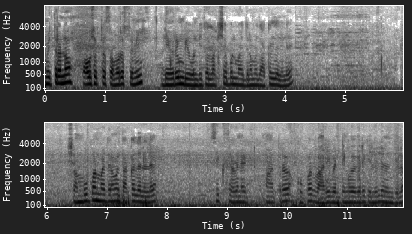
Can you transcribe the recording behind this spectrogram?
मित्रांनो पाहू शकता समोरच तुम्ही देवरम भिवंडीचं लक्ष पण मैदानामध्ये दाखल झालेलं आहे. शंभू पण मैदानामध्ये दाखल झालेलं आहे. सिक्स सेवन एट मात्र खूपच भारी पेंटिंग वगैरे केलेली आहे नंदीला.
